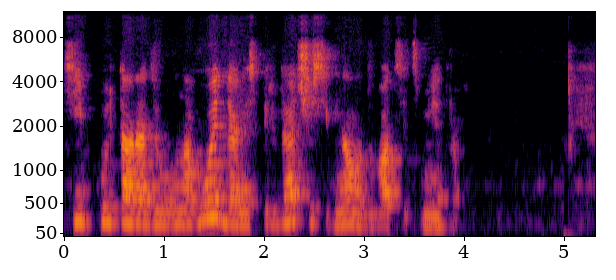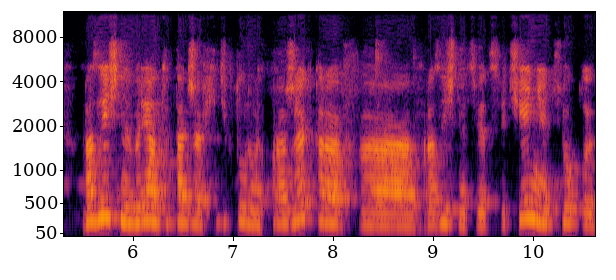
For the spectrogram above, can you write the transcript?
Тип пульта радиоволновой, дальность передачи сигнала 20 метров. Различные варианты также архитектурных прожекторов, а, различный цвет свечения, теплый,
